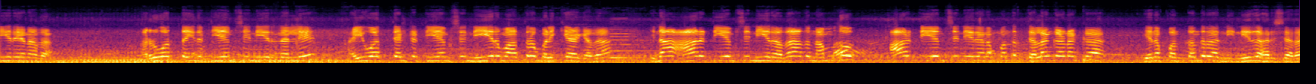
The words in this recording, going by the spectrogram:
ನೀರೇನದ? ಅರವತ್ತೈದು ಟಿ ಎಂ ಸಿ ನೀರಿನಲ್ಲಿ ಐವತ್ತೆಂಟು ಟಿ ಎಂ ಸಿ ನೀರು ಮಾತ್ರ ಬಳಕೆ ಆಗ್ಯದ. ಇನ್ನು ಆರು ಟಿ ಎಂ ಸಿ ನೀರು ಅದ ಅದು ನಮ್ಮದು ಆರು ಟಿ ಎಂ ಸಿ ನೀರು ಏನಪ್ಪ ಅಂದ್ರೆ ತೆಲಂಗಾಣಕ್ಕೆ ಏನಪ್ಪ ಅಂತಂದ್ರೆ ನೀರು ಹರಿಸ್ಯಾರ.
